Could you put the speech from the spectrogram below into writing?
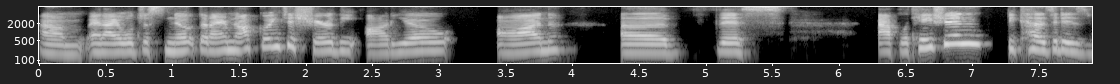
Um, and I will just note that I am not going to share the audio on uh, this application because it is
